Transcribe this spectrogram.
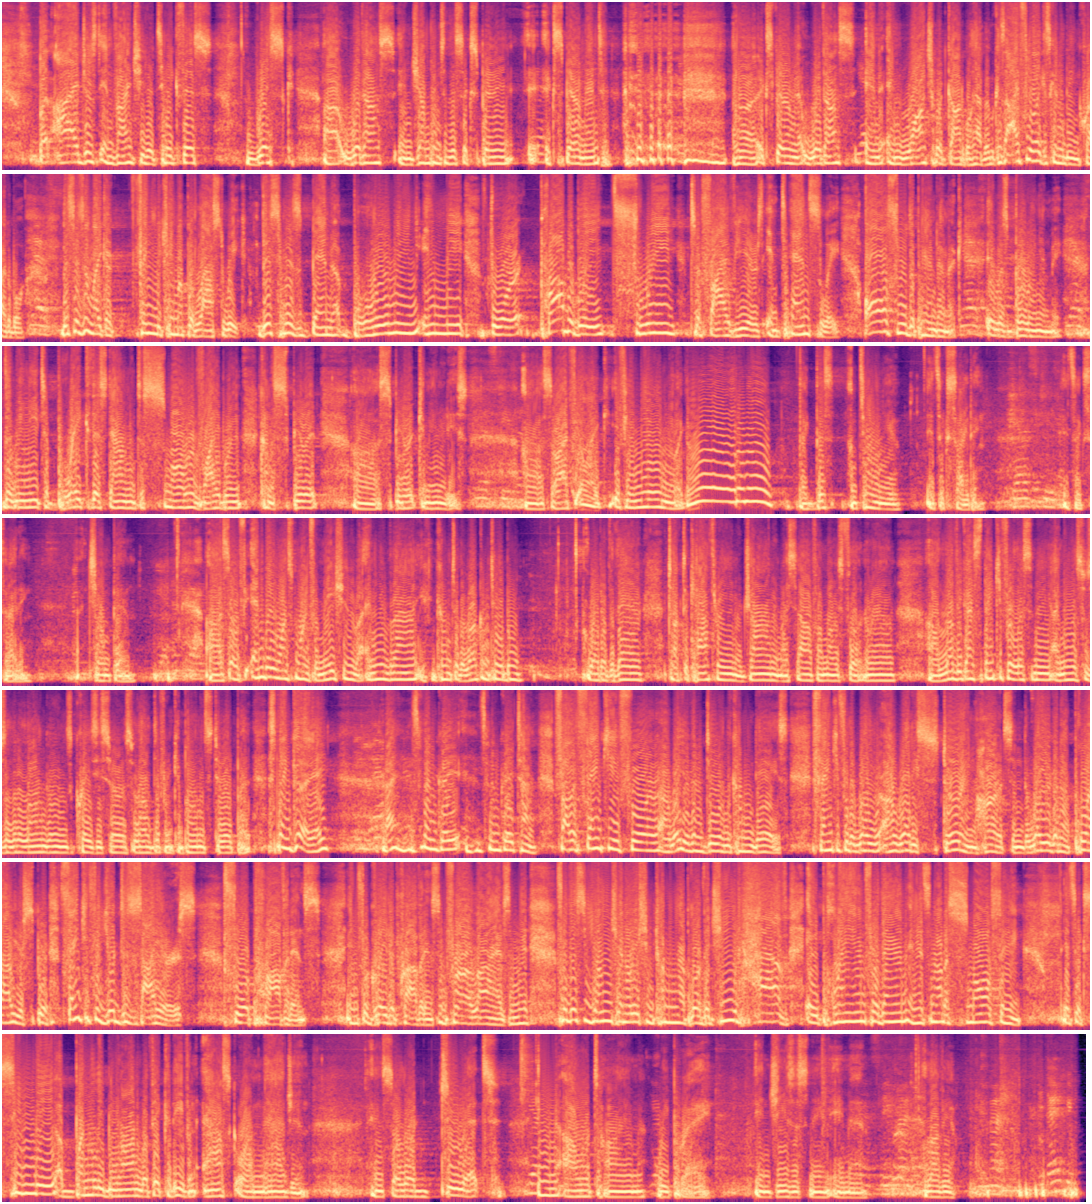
But I just invite you to take this risk uh, with us and jump into this experiment, experiment, uh, experiment with us and, and watch what God will have. Because I feel like it's going to be incredible. Yes. This isn't like a thing we came up with last week. This has been brewing in me for probably three to five years intensely, all through the pandemic. Yes. It was brewing in me yes. that we need to break this down into smaller, vibrant, kind of spirit, uh, spirit communities. Yes, uh, so I feel like if you're new and you're like, oh, I don't know, like this, I'm telling you, it's exciting. It's exciting. Jump in. Uh, so if anybody wants more information about any of that, you can come to the welcome table right over there. Talk to Catherine or John or myself. I'm always floating around. Uh, love you guys. Thank you for listening. I know this was a little longer and it was a crazy service with all different components to it, but it's been good, eh? Right? It's been great. It's been a great time. Father, thank you for uh, what you're going to do in the coming days. Thank you for the way you're already stirring hearts and the way you're going to pour out your spirit. Thank you for your desires for providence and for greater providence and for our lives and that for this young generation coming up, Lord, that you have a plan for them and it's not a small thing. It's exceedingly abundantly beyond what they could even ask or imagine. And so, Lord, do it yes. in our time, yes. we pray. In Jesus' name, amen. Yes, amen. Love you. Amen. Thank you.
